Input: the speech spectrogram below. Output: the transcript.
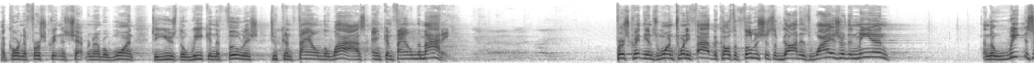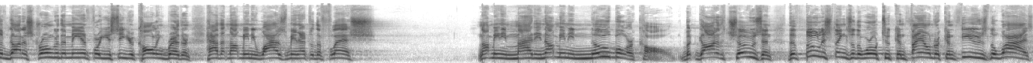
according to 1 Corinthians chapter number 1, to use the weak and the foolish to confound the wise and confound the mighty. 1 Corinthians 1 25, because the foolishness of God is wiser than men. And the weakness of God is stronger than men, for you see your calling, brethren, how that not many wise men after the flesh, not many mighty, not many noble are called, but God hath chosen the foolish things of the world to confound or confuse the wise.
